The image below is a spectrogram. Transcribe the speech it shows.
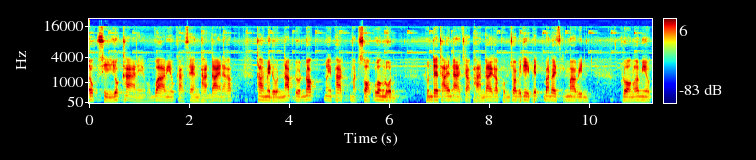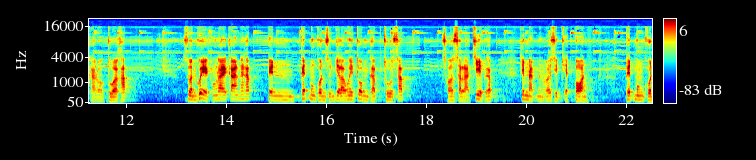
ยกสี่ยกห้าเนี่ยผมว่ามีโอกาสแซงผ่านได้นะครับ ถ้าไม่โดนนับโดนน็อกไม่พลาดหมัดศอกล่วงหล่นลุนท้ายๆน่าจะผ่านได้ครับ ผมชอบไปที่เพชรบ้านไร่สิงห์มาวินรองแล้วมีโอกาสออกตัวครับ ส่วนคู่เอกของรายการนะครับ เป็นเพชรมงคลศูนย์กีฬาห้วยต้มกับชูทรัพย์สอสลัดชีพครับที่หนัก 117 ปอนด์เพชรมงคล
